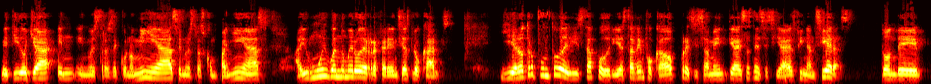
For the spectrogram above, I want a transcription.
metido ya en, en, nuestras economías, en nuestras compañías. Hay un muy buen número de referencias locales. Y el otro punto de vista podría estar enfocado precisamente a esas necesidades financieras, donde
